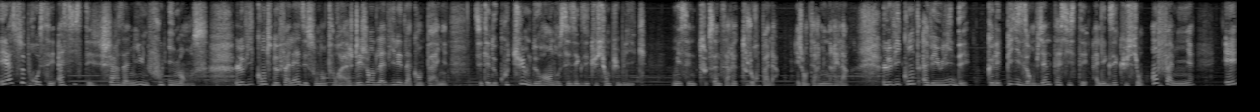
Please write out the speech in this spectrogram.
Et à ce procès assistait, chers amis, une foule immense. Le vicomte de Falaise et son entourage, des gens de la ville et de la campagne. C'était de coutume de rendre ces exécutions publiques. Mais ça ne s'arrête toujours pas là. Et j'en terminerai là. Le vicomte avait eu l'idée que les paysans viennent assister à l'exécution en famille et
